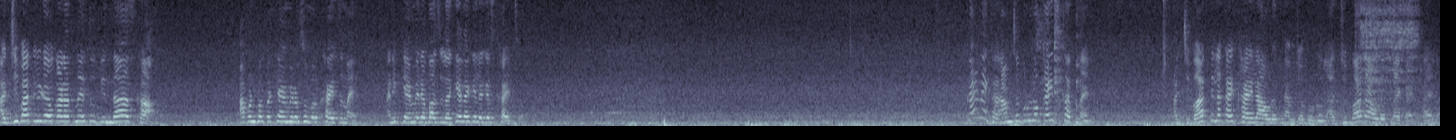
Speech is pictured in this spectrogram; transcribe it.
अजिबात व्हिडिओ काढत नाही तू बिंदास खा. आपण फक्त कॅमेऱ्यासमोर खायचं नाही. आणि कॅमेरा बाजूला केल्या की लगेच खायचं. काय नाही खात. आमचं पूर्ण काहीच खात नाही. अजिबात तिला काय खायला आवडत नाही आमच्या ब्रुनोला अजिबात आवडत नाही काय खायला.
